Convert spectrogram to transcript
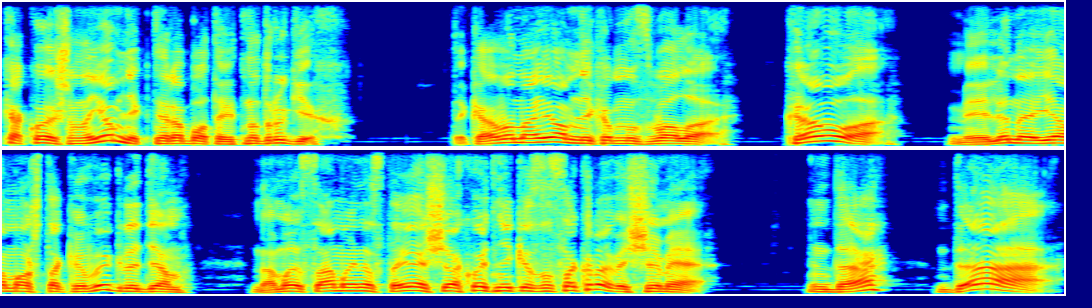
Какой же наемник не работает на других? Ты кого наемником назвала? Кого? Мелина и я, может, так и выглядим, но мы самые настоящие охотники за сокровищами. Да? Да!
